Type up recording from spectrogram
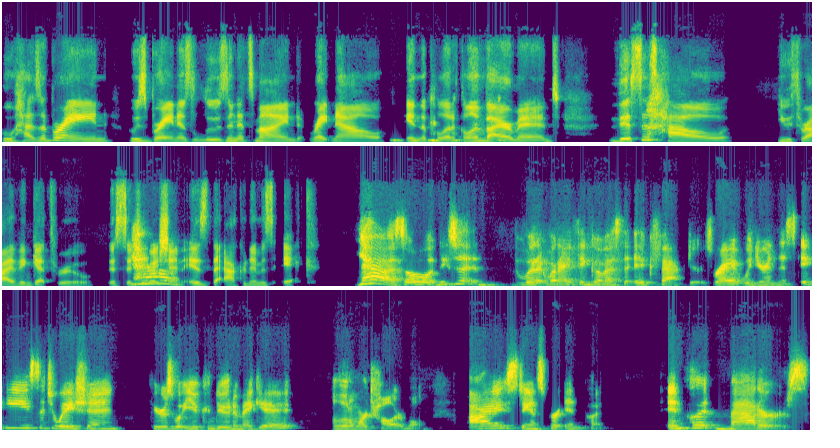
who has a brain, whose brain is losing its mind right now in the political environment. This is how you thrive and get through this situation yeah. is the acronym is ick yeah so these are what, what i think of as the ick factors right when you're in this icky situation here's what you can do to make it a little more tolerable. I stands for input. Input matters.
